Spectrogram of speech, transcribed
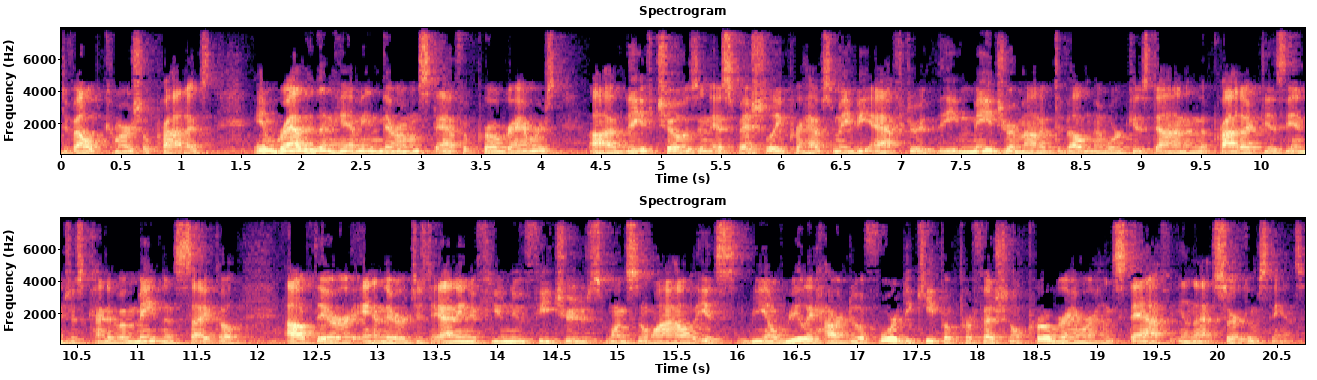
developed commercial products, and rather than having their own staff of programmers, uh, they've chosen, especially perhaps maybe after the major amount of development work is done and the product is in just kind of a maintenance cycle out there and they're just adding a few new features once in a while, it's you know really hard to afford to keep a professional programmer on staff in that circumstance.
